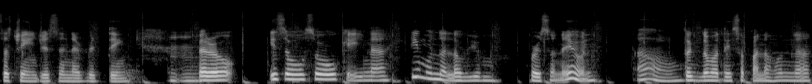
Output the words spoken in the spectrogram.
sa changes and everything. Mm-mm. Pero, it's also okay na hindi mo na love yung person na yun. Oo. Pag dumating sa panahon na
